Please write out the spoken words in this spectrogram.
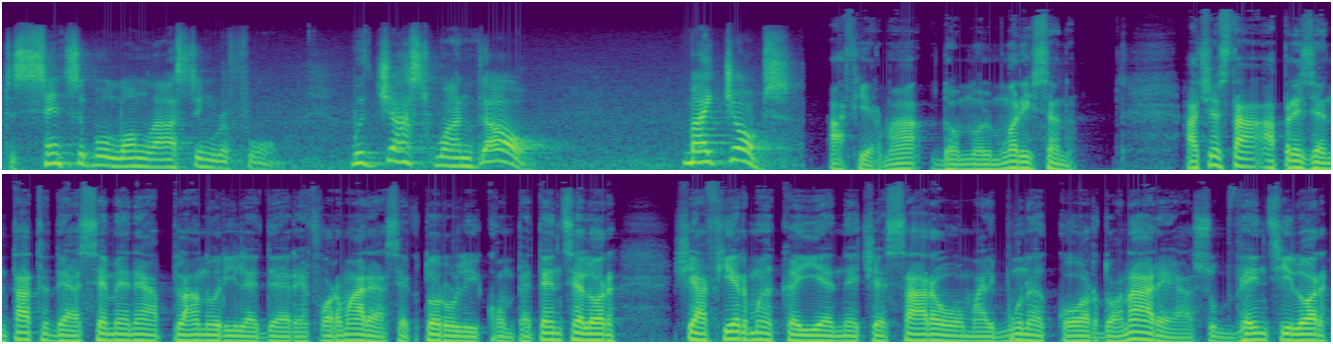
to sensible, long lasting reform with just one goal make jobs. Afirma domnul Morrison. Acesta a prezentat de asemenea planurile de reformare a sectorului competențelor și afirmă că e necesară o mai bună coordonare a subvențiilor,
